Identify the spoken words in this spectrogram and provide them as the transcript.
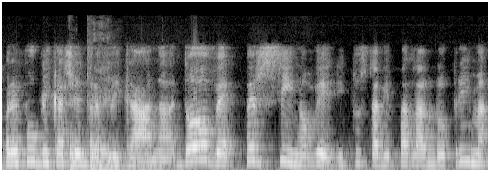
Repubblica Centrafricana, okay. dove persino, vedi, tu stavi parlando prima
